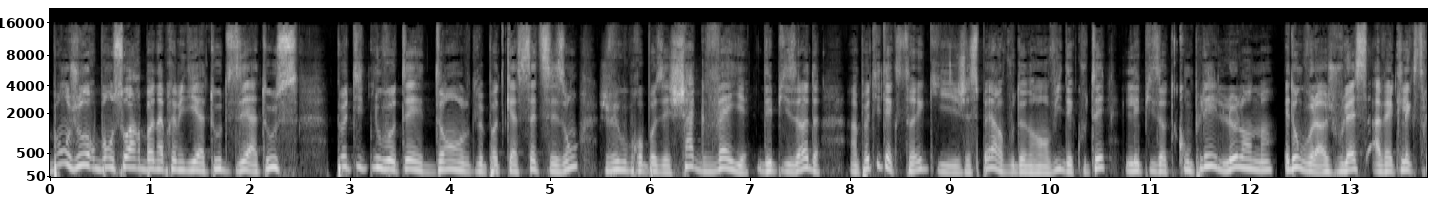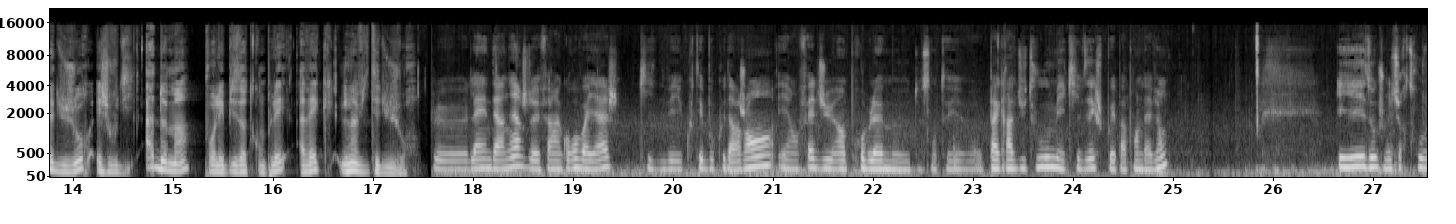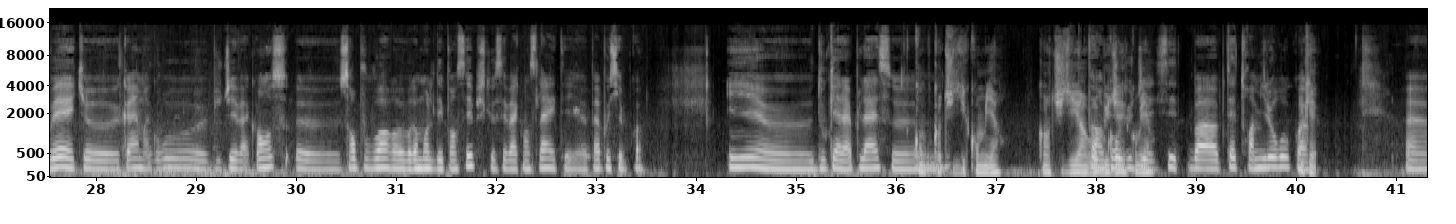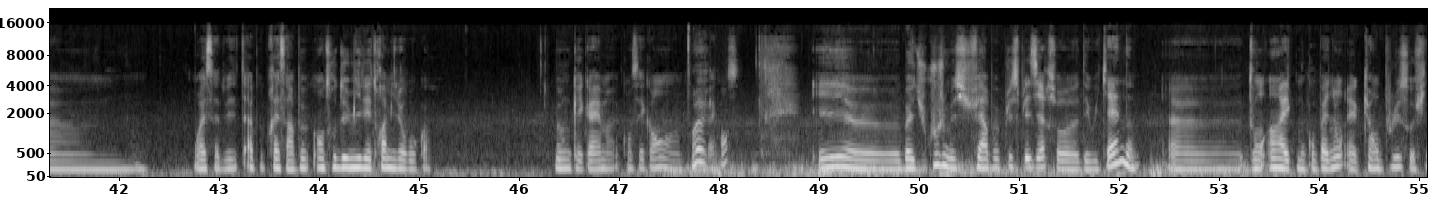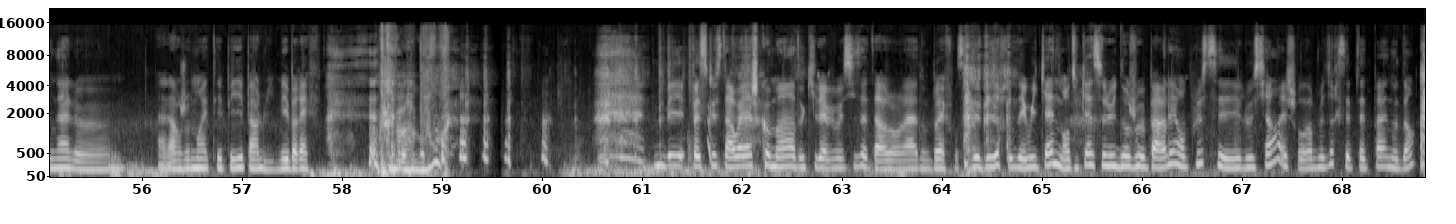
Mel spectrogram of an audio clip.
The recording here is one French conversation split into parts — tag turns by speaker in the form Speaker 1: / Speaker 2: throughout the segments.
Speaker 1: Bonjour, bonsoir, bon après-midi à toutes et à tous. Petite nouveauté dans le podcast cette saison, je vais vous proposer chaque veille d'épisode un petit extrait qui, j'espère, vous donnera envie d'écouter l'épisode complet le lendemain. Et donc voilà, je vous laisse avec l'extrait du jour et je vous dis à demain pour l'épisode complet avec l'invité du jour.
Speaker 2: L'année dernière, je devais faire un gros voyage qui devait coûter beaucoup d'argent et en fait, j'ai eu un problème de santé euh, pas grave du tout, mais qui faisait que je pouvais pas prendre l'avion. Et donc, je me suis retrouvée avec euh, quand même un gros euh, budget vacances euh, sans pouvoir euh, vraiment le dépenser puisque ces vacances-là étaient pas possibles, quoi. Et donc, à la place.
Speaker 1: Quand, quand tu dis combien? Quand tu dis un
Speaker 2: Enfin,
Speaker 1: gros budget, combien?
Speaker 2: C'est bah, peut-être 3000 euros, quoi.
Speaker 1: Ok.
Speaker 2: Euh, ouais, ça devait être à peu près, c'est un peu entre 2000 et 3000 euros, quoi. Donc, c'est quand même conséquent hein, pour
Speaker 1: Ouais.
Speaker 2: les vacances. Et bah, du coup, je me suis fait un peu plus plaisir sur des week-ends, euh, dont un avec mon compagnon, et qui en plus, au final, euh, a largement été payé par lui. Mais bref,
Speaker 1: Ah bon?
Speaker 2: Mais, parce que c'était un voyage commun, donc il avait aussi cet argent-là. Donc bref, on s'est fait plaisir sur des week-ends, mais en tout cas, celui dont je veux parler, en plus, c'est le sien, et je suis en train de me dire que c'est peut-être pas anodin.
